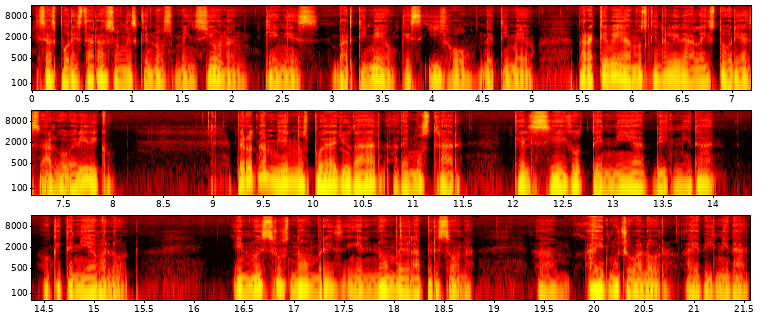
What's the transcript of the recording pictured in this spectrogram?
Quizás por esta razón es que nos mencionan quién es Bartimeo, que es hijo de Timeo, para que veamos que en realidad la historia es algo verídico. Pero también nos puede ayudar a demostrar que el ciego tenía dignidad o que tenía valor. En nuestros nombres, en el nombre de la persona, hay mucho valor, hay dignidad.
